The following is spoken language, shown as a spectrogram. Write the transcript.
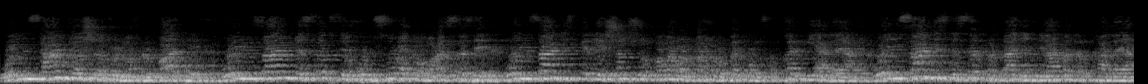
وہ انسان جو اشرف المخلوقات ہے، وہ انسان جو سب سے خوبصورت و معزز ہے، وہ انسان جس کے لیے شمس و قمر اور بحر و بر کو مسخر کیا گیا، وہ انسان جس کے سر پر تاج خلافت رکھا گیا،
